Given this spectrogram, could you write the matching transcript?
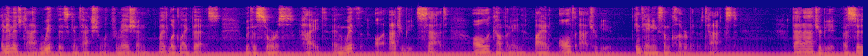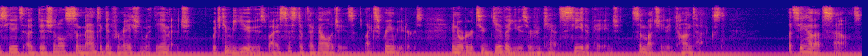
An image tag with this contextual information might look like this, with the source, height, and width attributes set, all accompanied by an alt attribute containing some clever bit of text. That attribute associates additional semantic information with the image, which can be used by assistive technologies like screen readers in order to give a user who can't see the page some much needed context. Let's see how that sounds.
